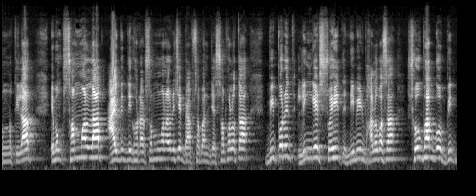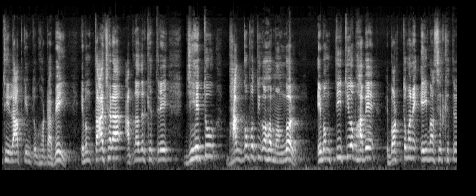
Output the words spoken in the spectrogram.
উন্নতি লাভ এবং সম্মান লাভ, আয় বৃদ্ধি ঘটার সম্ভাবনা রয়েছে, ব্যবসা বাণিজ্যের সফলতা, বিপরীত লিঙ্গের সহিত নিবিড় ভালোবাসা, সৌভাগ্য বৃদ্ধি লাভ কিন্তু ঘটাবেই এবং তাছাড়া আপনাদের ক্ষেত্রে যেহেতু ভাগ্যপতি গ্রহ মঙ্গল এবং তৃতীয়ভাবে বর্তমানে এই মাসের ক্ষেত্রে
